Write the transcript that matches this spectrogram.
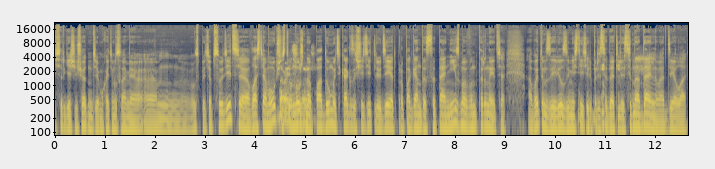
Сергеевич, еще одну тему хотим с вами э, успеть обсудить. Властям и обществу давайте, нужно давайте. подумать, как защитить людей от пропаганды сатанизма в интернете. Об этом заявил заместитель председателя синодального отдела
